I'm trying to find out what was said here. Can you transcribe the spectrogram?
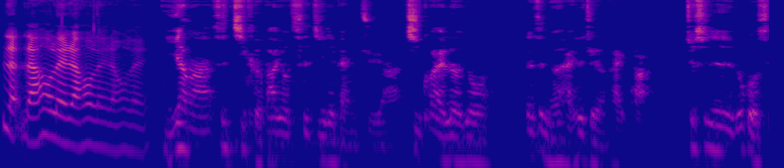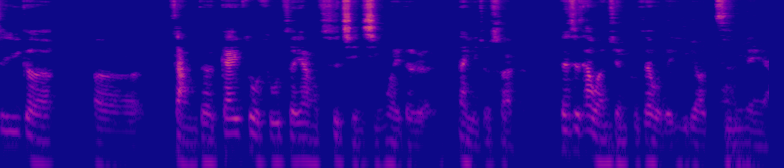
然然后嘞，然后嘞，然后嘞，一样啊，是既可怕又刺激的感觉啊，既快乐又，但是你们还是觉得很害怕，就是如果是一个。呃，长得该做出这样事情行为的人，那也就算了。但是他完全不在我的意料之内啊。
